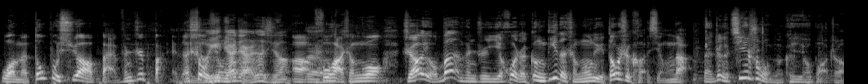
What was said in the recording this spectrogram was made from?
我们都不需要百分之百的受精一点点就行啊，孵化成功，只要有万分之一或者更低的成功率都是可行的。哎，这个基数我们可以有保证，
